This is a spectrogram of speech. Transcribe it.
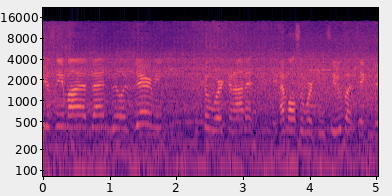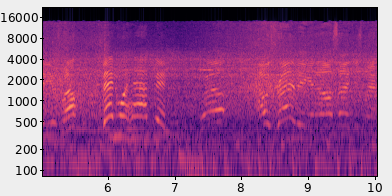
here's Nehemiah, Ben, Bill, and Jeremy working on it. I'm also working too, but taking video as well. Ben, what happened? Well, I was driving and then all of a sudden I just went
